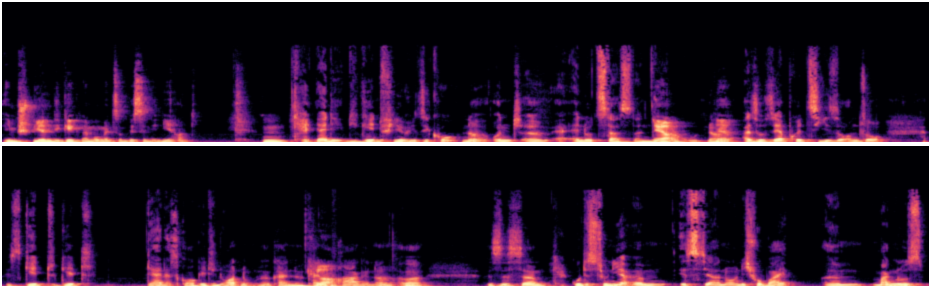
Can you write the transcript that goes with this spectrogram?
Ihm spielen die Gegner im Moment so ein bisschen in die Hand. Hm. Ja, die, die gehen viel Risiko, ne? Und ähm, er, nutzt das dann super Ja, gut, ne? ja. Also sehr präzise und so. Es geht, geht, ja, der Score geht in Ordnung, ne? Keine, keine Klar. Frage, ne? Aber es ist ähm, gutes Turnier, ähm, ist ja noch nicht vorbei. Ähm, Magnus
